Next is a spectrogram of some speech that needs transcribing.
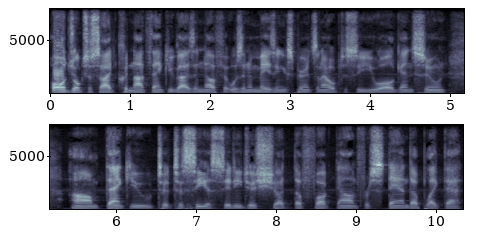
all jokes aside, could not thank you guys enough. It was an amazing experience, and I hope to see you all again soon. Um, thank you to, to see a city just shut the fuck down for stand up like that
